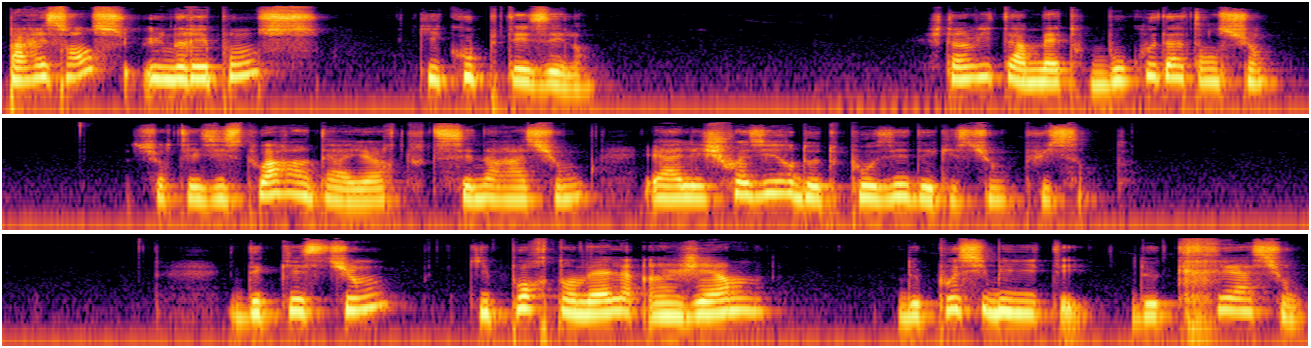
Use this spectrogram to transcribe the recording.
par essence, une réponse qui coupe tes élans. Je t'invite à mettre beaucoup d'attention sur tes histoires intérieures, toutes ces narrations, et à aller choisir de te poser des questions puissantes. Des questions qui portent en elles un germe de possibilité, de création,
